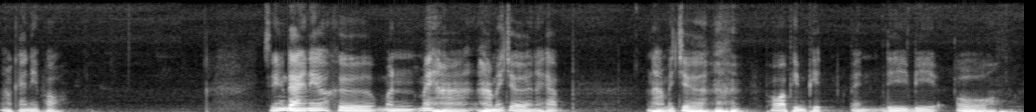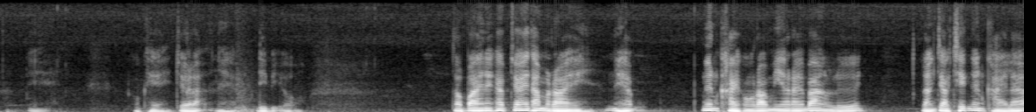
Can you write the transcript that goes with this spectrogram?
เอาแค่นี้พอสีแดงนี่ก็คือมันไม่หาหาไม่เจอนะครับมันหาไม่เจอ เพราะว่าพิมพ์ผิดเป็น dbo นี่โอเคเจอแล้วนะครับ dbo ต่อไปนะครับจะให้ทำอะไรนะครับ เงื่อนไขของเรามีอะไรบ้าง หรือหลังจากเช็คเงื่อนไขแล้ว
